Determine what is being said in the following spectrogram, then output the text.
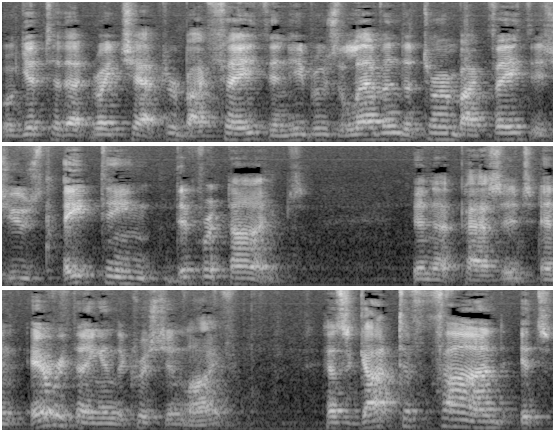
we'll get to that great chapter by faith. In Hebrews 11, the term by faith is used 18 different times in that passage, and everything in the Christian life has got to find it's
